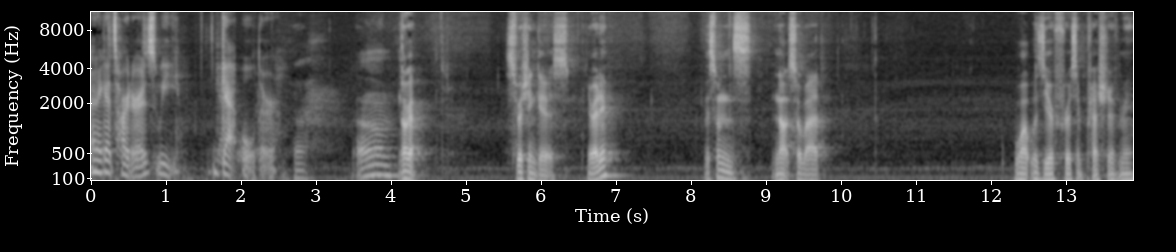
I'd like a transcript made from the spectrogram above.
And it gets harder as we get older. Um. Okay. Switching gears. You ready? This one's not so bad. What was your first impression of me?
